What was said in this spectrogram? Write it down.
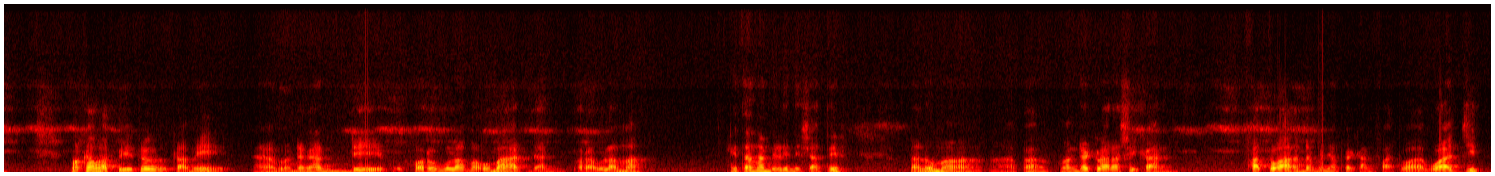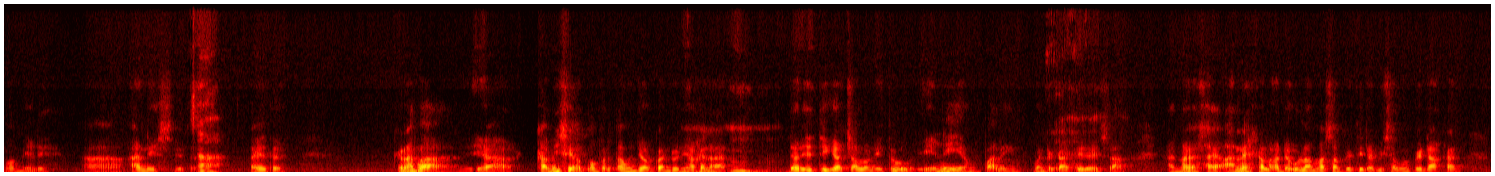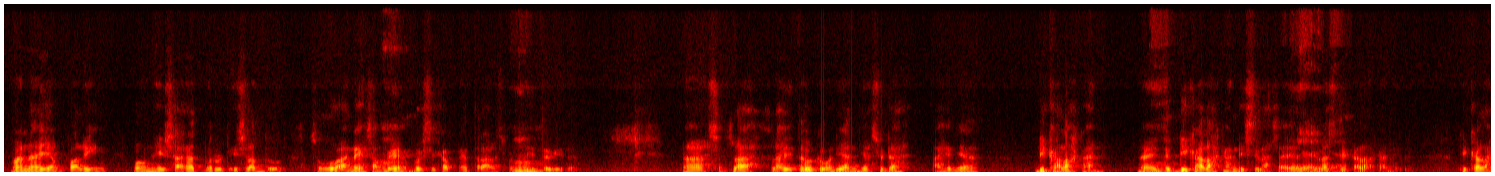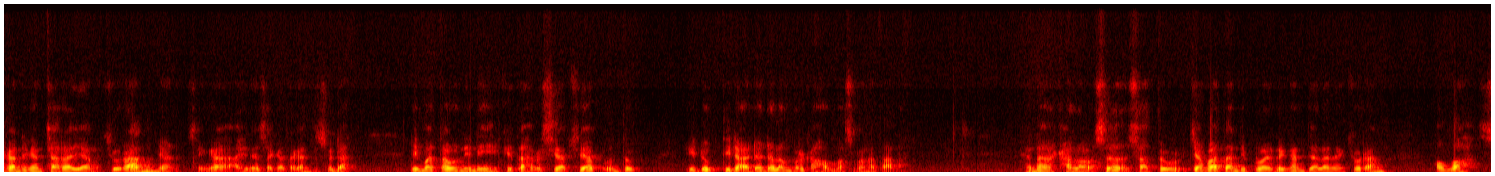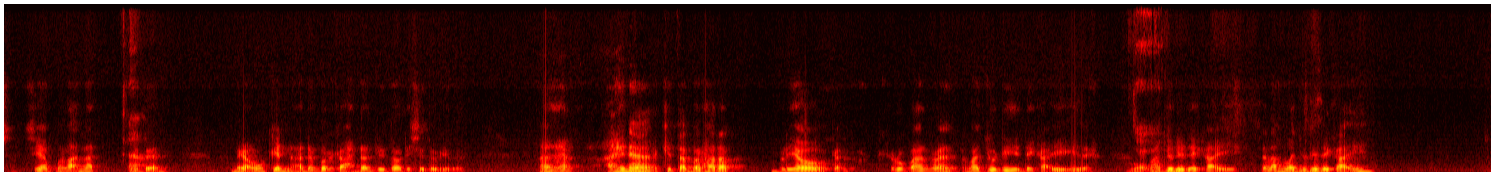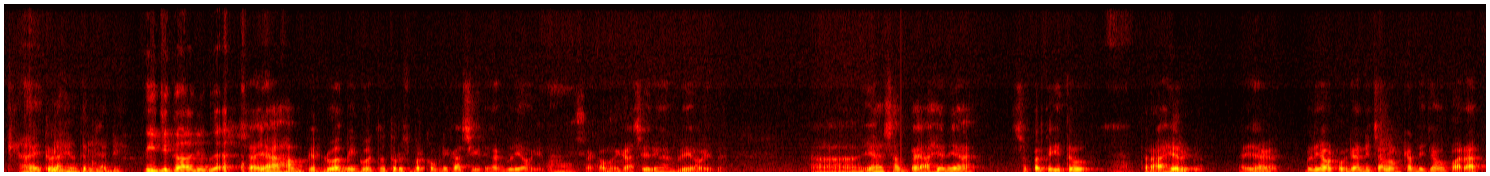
Maka waktu itu kami eh, dengan di forum ulama umat dan para ulama kita ngambil inisiatif lalu me, apa, mendeklarasikan fatwa dan menyampaikan fatwa wajib memilih uh, Anies gitu. Ah. Nah, itu. Kenapa? Ya kami siap mempertanggungjawabkan dunia akhirat. Mm. Dari tiga calon itu ini yang paling mendekati dari Islam. Karena saya aneh kalau ada ulama sampai tidak bisa membedakan mana yang paling memenuhi syarat menurut Islam tuh sungguh aneh sampai hmm. bersikap netral seperti hmm. itu gitu. Nah setelah, setelah itu kemudian ya sudah akhirnya dikalahkan. Nah hmm. itu dikalahkan istilah saya yeah, jelas yeah. dikalahkan itu. Dikalahkan dengan cara yang curang dan sehingga akhirnya saya katakan sudah lima tahun ini kita harus siap-siap untuk hidup tidak ada dalam berkah Allah Subhanahu Wa Taala. Karena kalau satu jabatan diperoleh dengan jalan yang curang, Allah siap melaknat ah. gitu kan nggak mungkin ada berkah dan ridho di situ gitu nah, ya, akhirnya kita berharap beliau rupanya maju di DKI gitu ya, ya. maju di DKI setelah maju di DKI Nah itulah yang terjadi. Dijegal juga. Saya hampir dua minggu itu terus berkomunikasi dengan beliau gitu. Oh. Saya komunikasi dengan beliau itu. Uh, ya sampai akhirnya seperti itu. Terakhir ya beliau kemudian dicalonkan di Jawa Barat.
